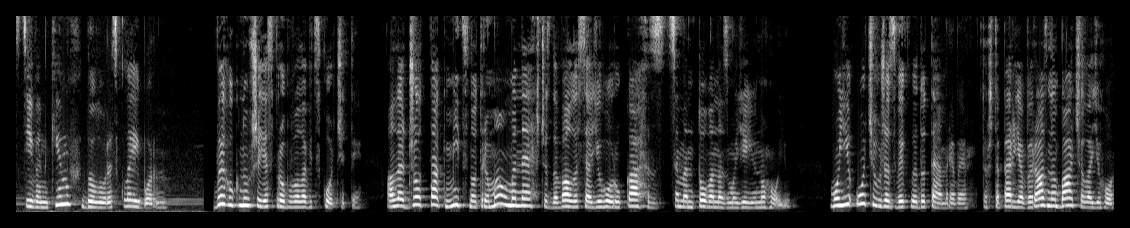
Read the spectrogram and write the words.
Стівен Кінг Долорес Клейборн. Вигукнувши, я спробувала відскочити. Але Джо так міцно тримав мене, що, здавалося, його рука зцементована з моєю ногою. Мої очі вже звикли до темряви, тож тепер я виразно бачила його,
